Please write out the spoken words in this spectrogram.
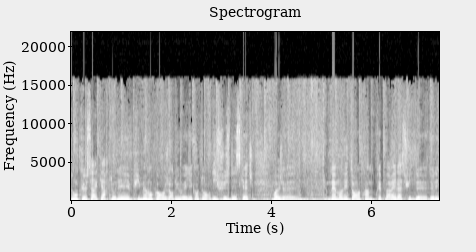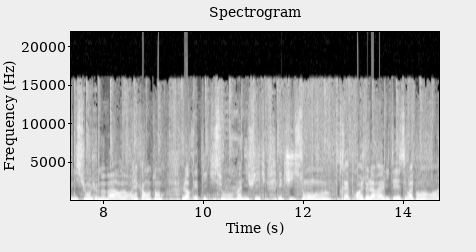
Donc euh, ça a cartonné. Et puis même encore aujourd'hui, vous voyez, quand on rediffuse des sketchs, moi je même en étant en train de préparer la suite de, de l'émission, je me marre euh, rien qu'à entendre leurs répliques qui sont magnifiques et qui sont euh, très proches de la réalité. C'est vrai qu'en,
